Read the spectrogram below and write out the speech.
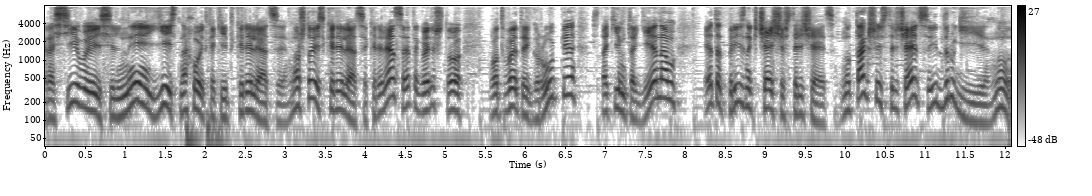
красивые, сильные, есть, находят какие-то корреляции. Но что есть корреляция? Корреляция это говорит, что вот в этой группе с таким-то геном этот признак чаще встречается. Но также и встречаются и другие, ну,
